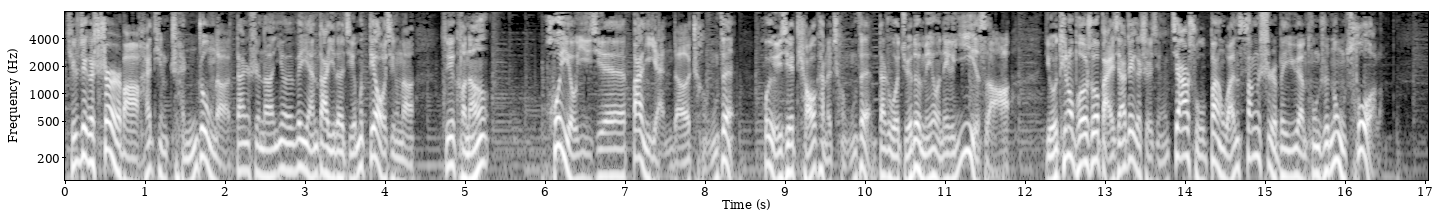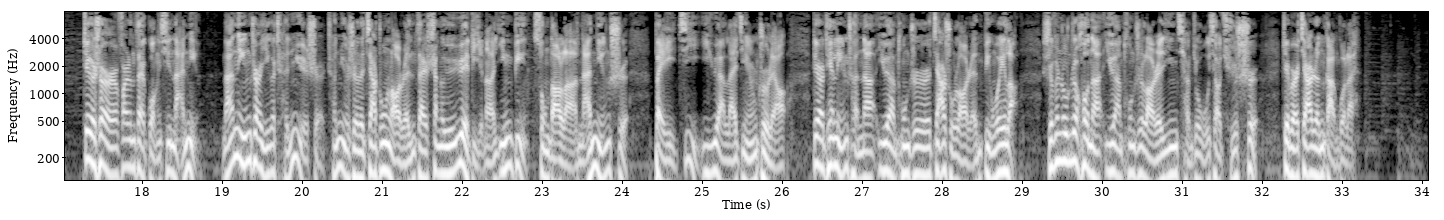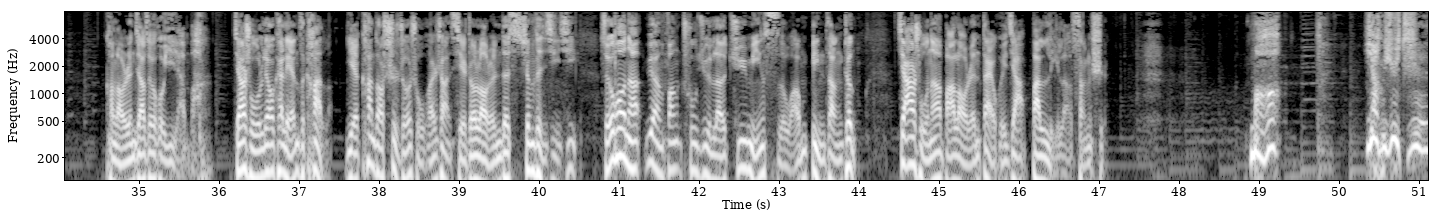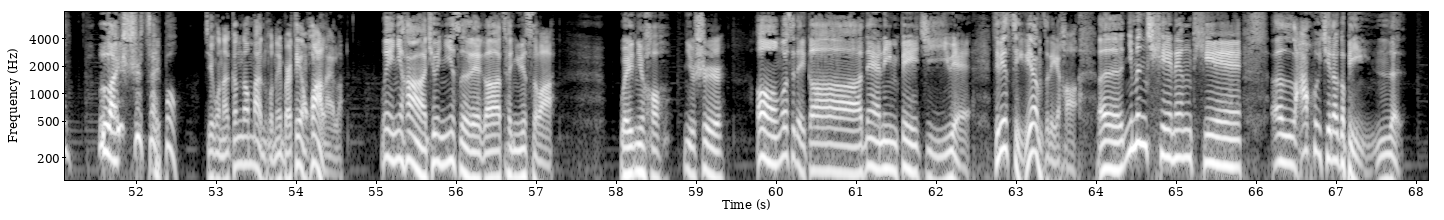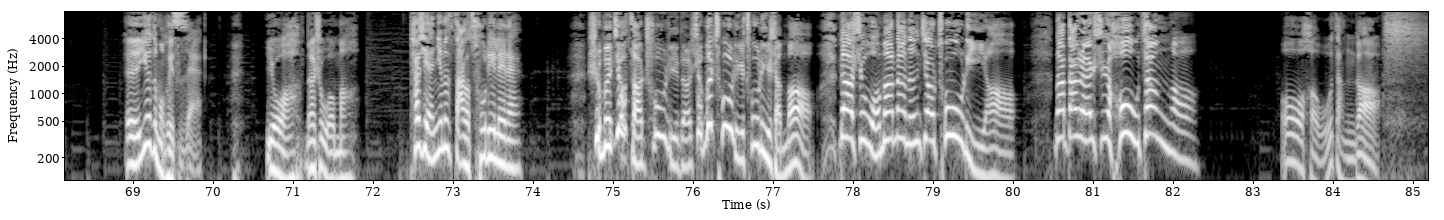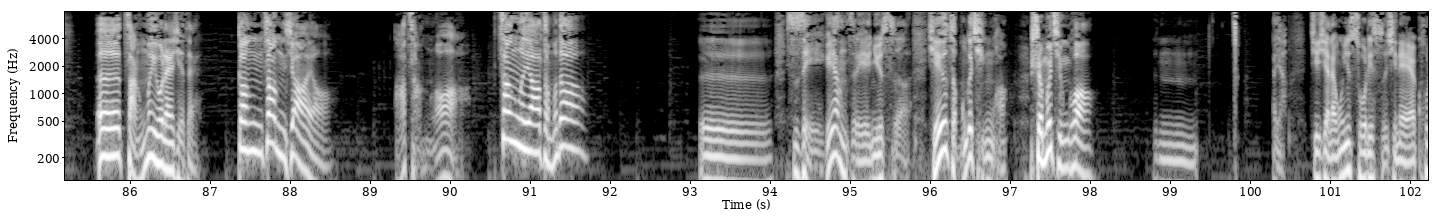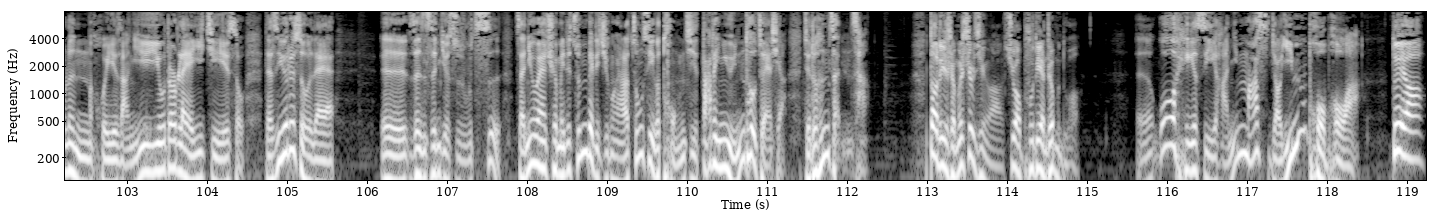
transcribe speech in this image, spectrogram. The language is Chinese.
其实这个事儿吧还挺沉重的，但是呢，因为微言大义的节目调性呢，所以可能会有一些扮演的成分，会有一些调侃的成分，但是我绝对没有那个意思啊。有听众朋友说摆下这个事情，家属办完丧事被医院通知弄错了，这个事儿发生在广西南宁。南宁这儿一个陈女士，陈女士的家中老人在上个月月底呢因病送到了南宁市北济医院来进行治疗。第二天凌晨呢，医院通知家属老人病危了。十分钟之后呢，医院通知老人因抢救无效去世。这边家人赶过来，看老人家最后一眼吧。家属撩开帘子看了，也看到逝者手环上写着老人的身份信息。随后呢，院方出具了居民死亡殡葬证，家属呢把老人带回家办理了丧事。妈，养育之恩，来世再报。结果呢，刚刚曼妥那边电话来了，喂，你好，请问你是那个陈女士吧？喂，你好，你是？哦，我是那个南宁北极医院，这边是这个样子的哈。呃，你们前两天呃拉回去那个病人，呃，有这么回事噻？有啊，那是我妈。她现在你们是咋个处理的呢？什么叫咋处理的？什么处理？处理什么？那是我妈，那能叫处理呀？那当然是厚葬啊！哦，厚葬啊，呃，葬没有呢？现在刚葬下呀，啊，涨了啊，涨了呀？怎么的？呃，是这个样子的，女士，现在有这么个情况，什么情况？嗯。哎呀，接下来我跟你说的事情呢，可能会让你有点难以接受。但是有的时候呢，呃，人生就是如此，在你完全没得准备的情况下，它总是一个痛击打得你晕头转向，这都很正常。到底什么事情啊？需要铺垫这么多？呃，我核实一下，你妈是叫尹婆婆啊？对啊。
